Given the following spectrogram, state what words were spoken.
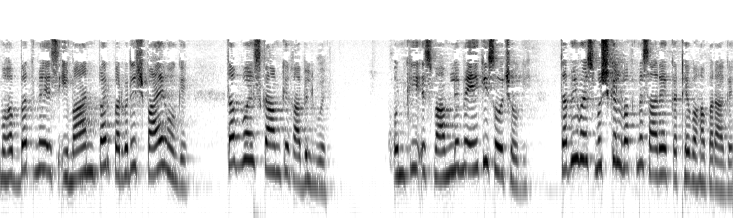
محبت میں، اس ایمان پر پرورش پائے ہوں گے۔ تب وہ اس کام کے قابل ہوئے۔ ان کی اس معاملے میں ایک ہی سوچ ہوگی۔ تبھی وہ اس مشکل وقت میں سارے اکٹھے وہاں پر آ گئے۔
